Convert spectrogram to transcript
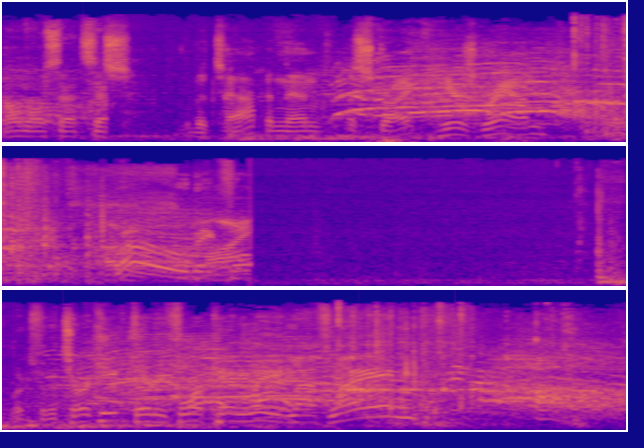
Almost that's it. The tap and then a strike. Here's Graham. Whoa, big full. For the turkey. 34 pin lead. Left lane. Oh.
